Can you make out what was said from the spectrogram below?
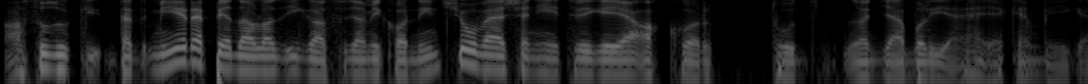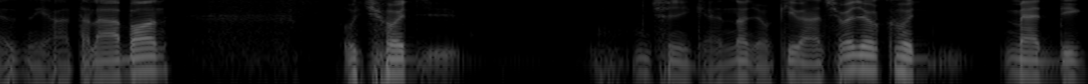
a Suzuki, tehát miért például az igaz, hogy amikor nincs jó verseny hétvégéje, akkor tud nagyjából ilyen helyeken végezni általában. Úgyhogy, úgyhogy igen, nagyon kíváncsi vagyok, hogy meddig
